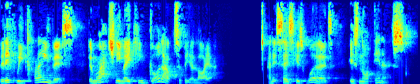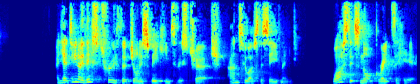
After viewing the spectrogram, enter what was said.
that if we claim this, then we're actually making God out to be a liar. And it says his word is not in us. And yet, do you know this truth that John is speaking to this church and to us this evening? Whilst it's not great to hear,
